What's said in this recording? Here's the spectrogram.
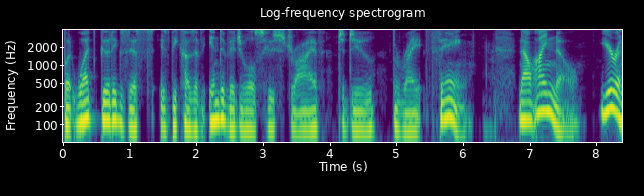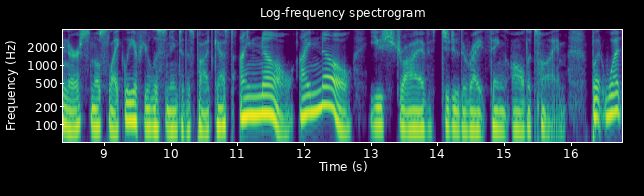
but what good exists is because of individuals who strive to do the right thing. Now, I know you're a nurse, most likely, if you're listening to this podcast. I know, I know you strive to do the right thing all the time. But what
